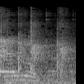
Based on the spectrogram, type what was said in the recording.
para el grupo.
